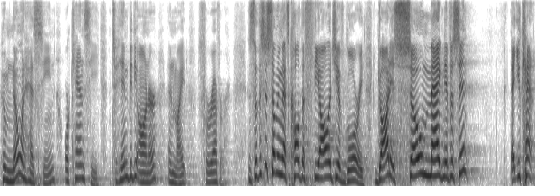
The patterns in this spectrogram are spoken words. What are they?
whom no one has seen or can see. To him be the honor and might forever. And so, this is something that's called the theology of glory. God is so magnificent that you can't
